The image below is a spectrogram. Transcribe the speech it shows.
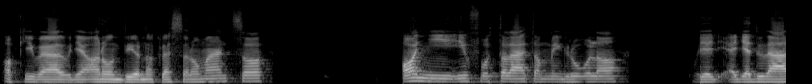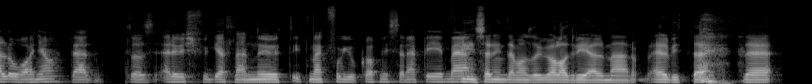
akivel ugye Arondirnak lesz a románca. Annyi infot találtam még róla, hogy egy egyedülálló anya, tehát az erős független nőt itt meg fogjuk kapni szerepében. Én szerintem az, hogy Galadriel már elvitte, de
